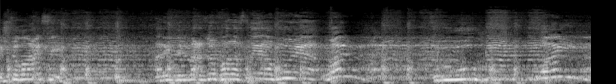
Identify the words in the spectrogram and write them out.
اشتغل عكسي أريد المعزوف فلسطين أبويا. 1 2 1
